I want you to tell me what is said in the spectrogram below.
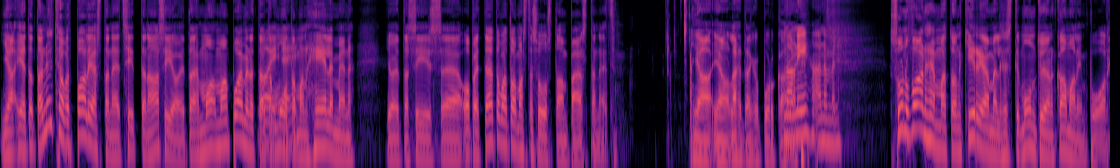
Ja, ja tota, nyt he ovat paljastaneet sitten asioita. Mä, mä oon poiminut täältä Voi ei. muutaman helmen, joita siis ö, opettajat ovat omasta suustaan päästäneet. Ja, ja lähdetäänkö purkaa No niin, anna mennä. Sun vanhemmat on kirjaimellisesti mun työn kamalin puoli.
